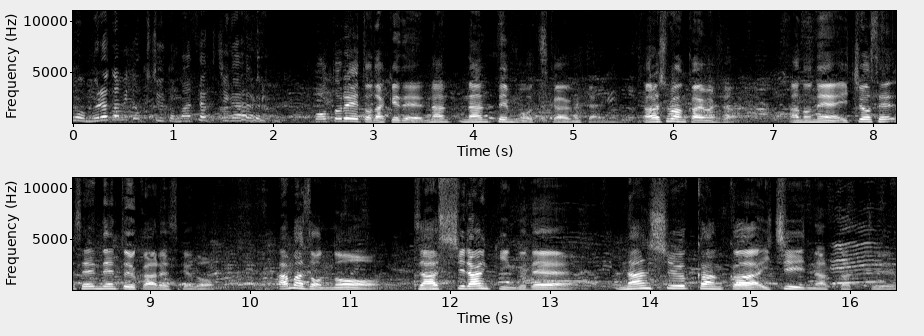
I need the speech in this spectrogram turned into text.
もう村上特集と全く違う。ポートレートだけで何何点も使うみたいな。嵐ファン買いました。あのね一応せ宣伝というかあれですけどアマゾンの雑誌ランキングで何週間か1位になったっていう。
